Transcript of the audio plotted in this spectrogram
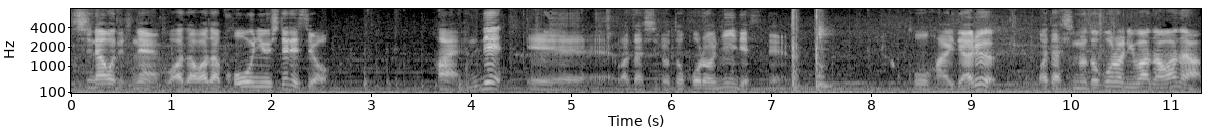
う品をですねわざわざ購入してですよ。はい。で、えー、私のところにですね後輩である私のところにわざわざ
